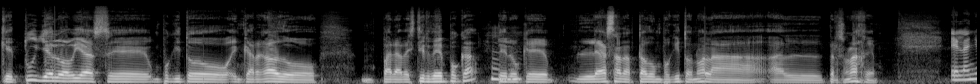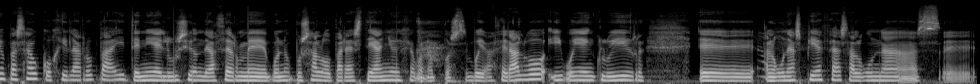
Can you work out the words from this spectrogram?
que tú ya lo habías eh, un poquito encargado para vestir de época, pero que le has adaptado un poquito ¿no? a la- al personaje. El año pasado cogí la ropa y tenía ilusión de hacerme, bueno, pues algo para este año. Dije, bueno, pues voy a hacer algo y voy a incluir eh, algunas piezas, algunas eh,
